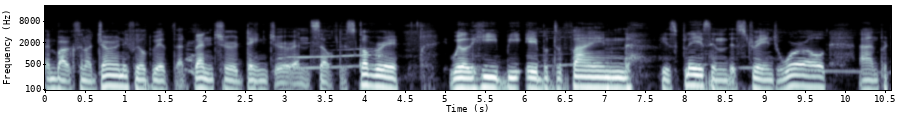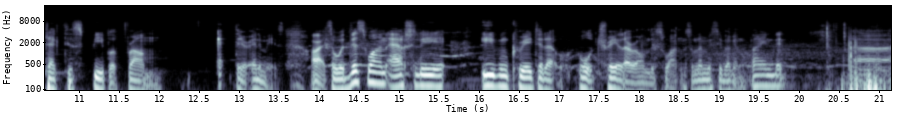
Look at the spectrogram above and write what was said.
embarks on a journey filled with adventure, danger, and self-discovery. Will he be able to find his place in this strange world and protect his people from their enemies? All right, so with this one, I actually even created a whole trailer on this one. So let me see if I can find it. Uh,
